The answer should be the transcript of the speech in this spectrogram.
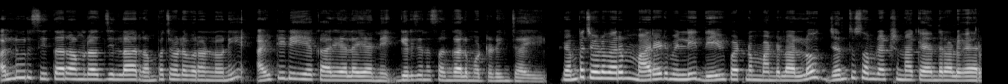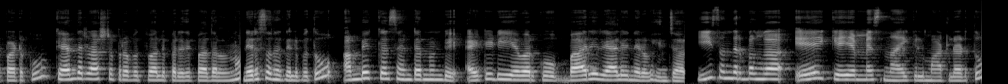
అల్లూరి సీతారామరాజు జిల్లా రంపచోడవరంలోని ఐటీడీఏ కార్యాలయాన్ని గిరిజన సంఘాలు ముట్టడించాయి. రంపచోడవరం మారేడుమిల్లి దేవిపట్నం మండలాల్లో జంతు సంరక్షణ కేంద్రాల ఏర్పాటుకు కేంద్ర రాష్ట్ర ప్రభుత్వాల ప్రతిపాదనలను నిరసన తెలుపుతూ అంబేద్కర్ సెంటర్ నుండి ఐటీడీఏ వరకు భారీ ర్యాలీ నిర్వహించారు. ఈ సందర్భంగా ఏఐకేఎంఎస్ నాయకులు మాట్లాడుతూ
